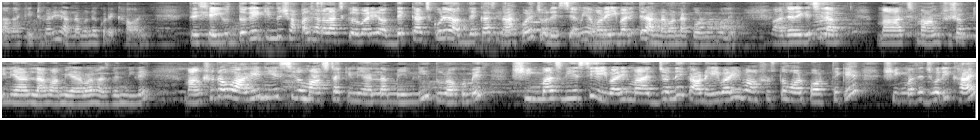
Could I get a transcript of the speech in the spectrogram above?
দাদাকে একটুখানি রান্না বান্না করে খাওয়াই। তো সেই উদ্যোগেই কিন্তু সকাল সকাল আজকে ওই বাড়ির অর্ধেক কাজ করে, অর্ধেক কাজ না করে চলে এসেছি আমি আমার এই বাড়িতে রান্না বান্না করব বলে। বাজারে গেছিলাম, মাছ, মাংস সব কিনে আনলাম আমি আর আমার হাজবেন্ড মিলে। মাংসটাও আগেই নিয়ে এসেছিল, মাছটা কিনে আনলাম মেনলি দু রকমের। শিং মাছ নিয়ে এসেছি এই বাড়ির মায়ের জন্য, কারণ এই বাড়ির মা অসুস্থ হওয়ার পর থেকে শিং মাছের ঝোলই খায়।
